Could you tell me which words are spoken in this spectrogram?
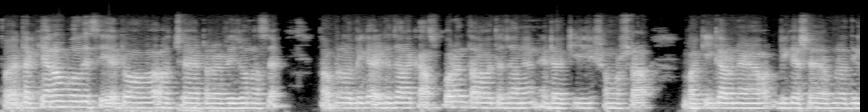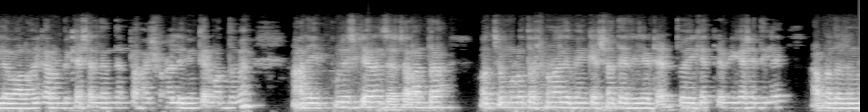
তো এটা কেন বলেছি এটা হচ্ছে এটার রিজন আছে। তো আপনারা বিকাশ, এটা যারা কাজ করেন, তারা হয়তো জানেন এটা কি সমস্যা বা কি কারণে বিকাশে আপনারা দিলে ভালো হয়। কারণ বিকাশের লেনদেনটা হয় সোনালী ব্যাংকের মাধ্যমে। আর এই পুলিশ ক্লিয়ারেন্সের চালানটা হচ্ছে মূলত সোনালী ব্যাংকের সাথে রিলেটেড তো এই ক্ষেত্রে বিকাশে দিলে আপনাদের জন্য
